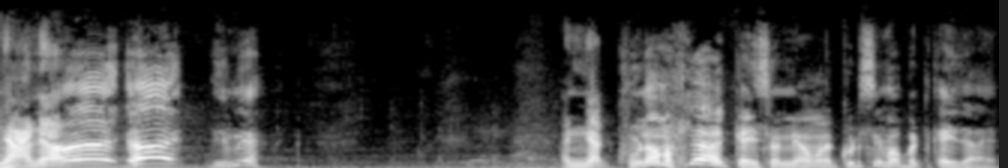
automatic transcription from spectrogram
ન્યા ને આવે ધીમે. અહીંયા ખૂણામાં ક્યાં હકાઈશું ને હમણાં ખુરશીમાં ભટકાઈ જાય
